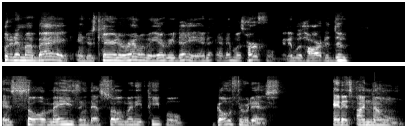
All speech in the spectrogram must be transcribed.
put it in my bag and just carry it around with me every day. And, and it was hurtful and it was hard to do. It's so amazing that so many people go through this and it's unknown.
